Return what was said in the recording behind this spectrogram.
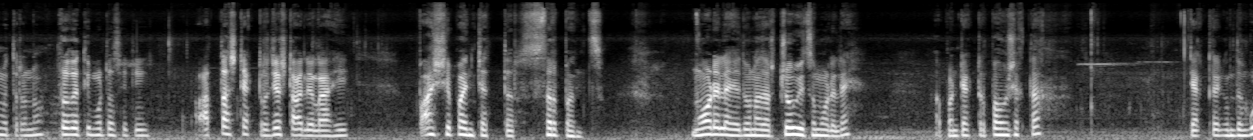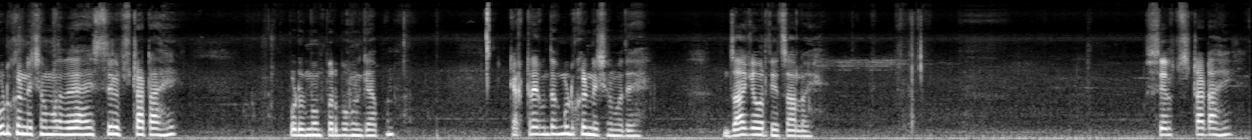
मित्रांनो प्रगती मोटरसायकल आत्ताच ट्रॅक्टर जस्ट आलेला आहे. पाचशे पंच्याहत्तर सरपंच. मॉडेल आहे दोन हजार चोवीसचं मॉडेल आहे. आपण ट्रॅक्टर पाहू शकता. ट्रॅक्टर एकदम गुड कंडिशनमध्ये आहे सेल्फ स्टार्ट आहे. पुढून बंपर बघून घ्या आपण. ट्रॅक्टर एकदम गुड कंडिशनमध्ये आहे. जागेवरती चालू आहे. सेल्फ स्टार्ट आहे.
